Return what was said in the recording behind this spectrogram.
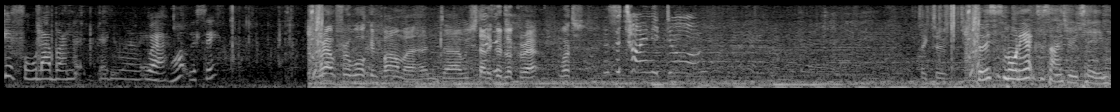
One of my fall out, but I don't know where. Where? What? Let's see. We're out for a walk in Palma and uh, we just had a good look around. What? There's a tiny door. Take two. So this is morning exercise routine,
